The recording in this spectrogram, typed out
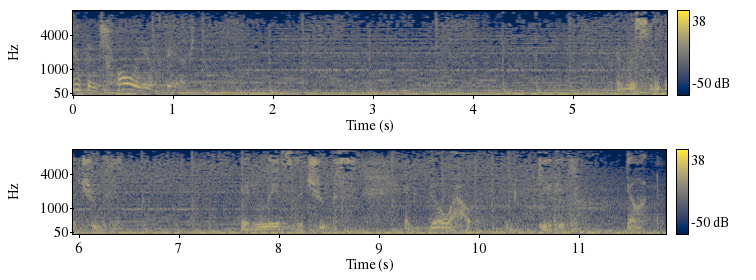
You control your fears. And listen to the truth. And live the truth. And go out and get it done.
